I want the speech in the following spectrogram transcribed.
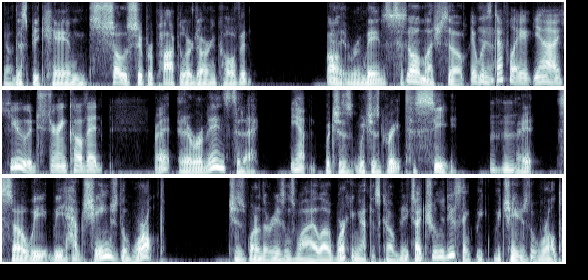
you know this became so super popular during COVID. Oh, it remains so much so. It was yeah. definitely yeah huge during COVID, right? And it remains today. Yeah, which is which is great to see, mm-hmm. right? So we we have changed the world, which is one of the reasons why I love working at this company because I truly do think we we change the world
